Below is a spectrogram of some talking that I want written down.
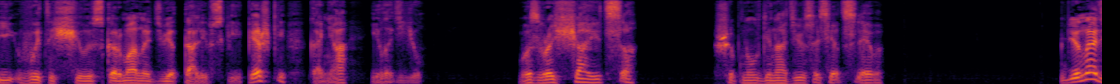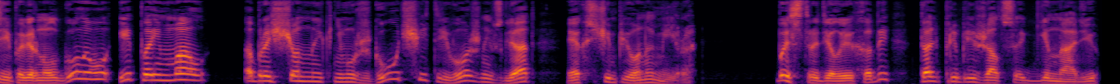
и вытащил из кармана две талевские пешки, коня и ладью. — Возвращается! — шепнул Геннадию сосед слева. Геннадий повернул голову и поймал обращенный к нему жгучий тревожный взгляд экс-чемпиона мира. Быстро делая ходы, Таль приближался к Геннадию.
